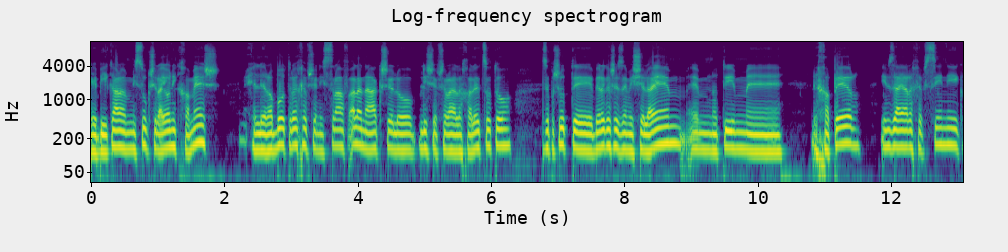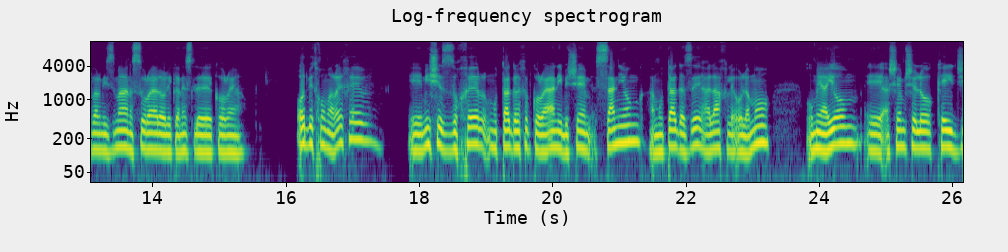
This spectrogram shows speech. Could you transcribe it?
אה, בעיקר מסוג של איוניק 5, לרבות רכב שנשרף על הנהג שלו בלי שאפשר היה לחלץ אותו. זה פשוט, אה, ברגע שזה משלהם, הם נוטים אה, לכפר. אם זה היה רכב סיני, כבר מזמן אסור היה לו להיכנס לקוריאה. עוד בתחום הרכב, אה, מי שזוכר מותג רכב קוריאני בשם סאנגיונג, המותג הזה הלך לעולמו, ומהיום השם שלו KG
